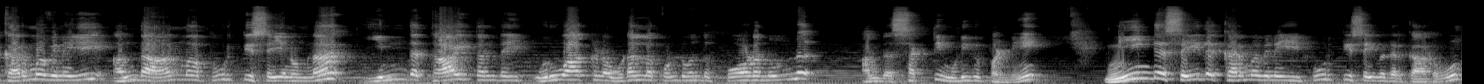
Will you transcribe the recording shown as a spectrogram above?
கர்ம வினையை அந்த ஆன்மா பூர்த்தி செய்யணும்னா இந்த தாய் தந்தை உருவாக்கின உடல்ல கொண்டு வந்து போடணும்னு அந்த சக்தி முடிவு பண்ணி நீங்க செய்த கர்ம வினையை பூர்த்தி செய்வதற்காகவும்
